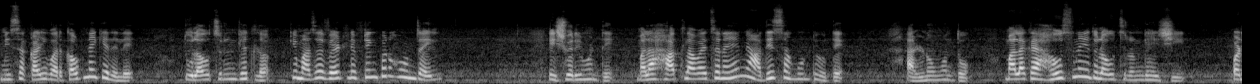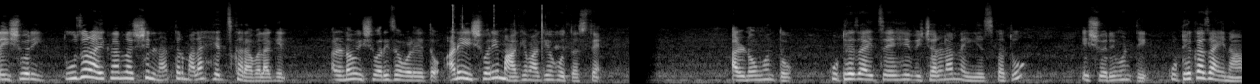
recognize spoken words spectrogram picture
मी सकाळी वर्कआउट नाही केलेले. तुला उचलून घेतलं की माझं वेट लिफ्टिंग पण होऊन जाईल. ईश्वरी म्हणते मला हात लावायचा नाही मी आधीच सांगून ठेवते. अर्णव म्हणतो मला काय हौस नाही तुला उचलून घ्यायची. पण ईश्वरी तू जर ऐकणार नसशील ना तर मला हेच करावं लागेल. अर्णव ईश्वरीजवळ येतो आणि ईश्वरी मागे मागे होत असते. अर्णव म्हणतो कुठे जायचं आहे हे विचारणार नाही आहेस का तू? ईश्वरी म्हणते कुठे का जाईना?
